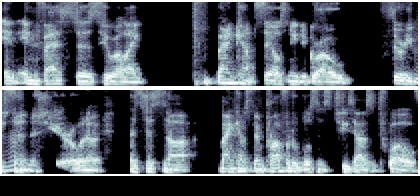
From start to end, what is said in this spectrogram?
investors who are like, bank Bandcamp sales need to grow 30% mm-hmm. this year or whatever. That's just not, bank Bandcamp's been profitable since 2012.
